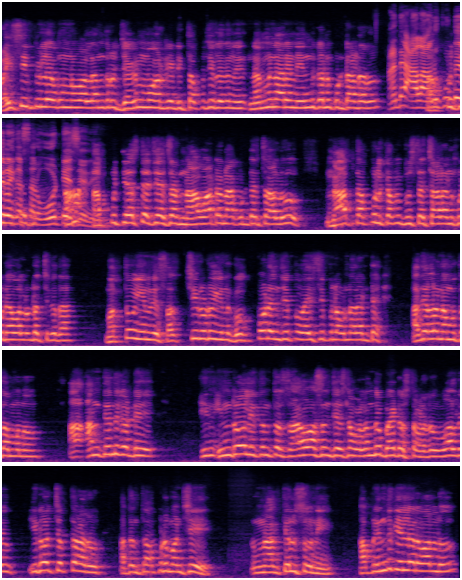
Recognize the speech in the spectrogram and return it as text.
వైసీపీలో ఉన్న వాళ్ళందరూ జగన్మోహన్ రెడ్డి తప్పు చేయలేదని నమ్మినారని ఎందుకు అనుకుంటున్నారు? అంటే అలా అనుకుంటేనే కదా సార్ ఓటేసేది. తప్పు చేస్తే చేశాడు. నా వాట నాకుంటే చాలు. నా తప్పులు కప్పిపుస్తే చాలు అనుకునే వాళ్ళు ఉండొచ్చు కదా. మొత్తం ఈయన సచ్చినుడు ఈయన గొప్పడు అని చెప్పి వైసీపీలో ఉన్నారంటే అది ఎలా నమ్ముతాం మనం? ఇన్- ఇన్ని రోజులు ఇతనితో సహవాసం చేసిన వాళ్ళందరూ బయట వస్తున్నారు వాళ్ళు ఈ రోజు చెప్తున్నారు అతను తప్పుడు మనిషి నాకు తెలుసు అని. అప్పుడు ఎందుకు వెళ్ళారు వాళ్ళు?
